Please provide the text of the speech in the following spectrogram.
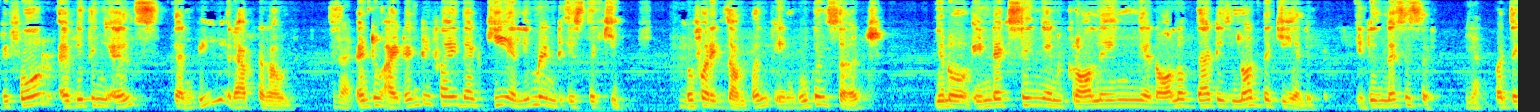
before everything else can be wrapped around. Right. And to identify that key element is the key. So hmm. for example in google search you know indexing and crawling and all of that is not the key element it is necessary yeah but the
